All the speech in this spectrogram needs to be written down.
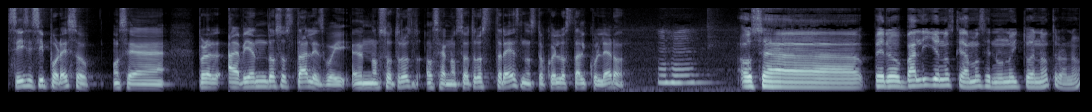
Sí, sí, sí, por eso. O sea, pero habían dos hostales, güey. Eh, Nosotros, o sea, nosotros tres nos tocó el hostal culero. O sea, pero Val y yo nos quedamos en uno y tú en otro, ¿no?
